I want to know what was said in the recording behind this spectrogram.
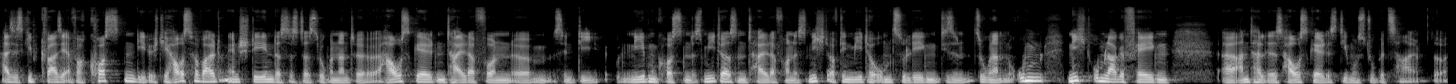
Also es gibt quasi einfach Kosten, die durch die Hausverwaltung entstehen. Das ist das sogenannte Hausgeld. Ein Teil davon ähm, sind die Nebenkosten des Mieters. Ein Teil davon ist nicht auf den Mieter umzulegen. Diese sogenannten um, nicht umlagefähigen äh, Anteile des Hausgeldes, die musst du bezahlen. So.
